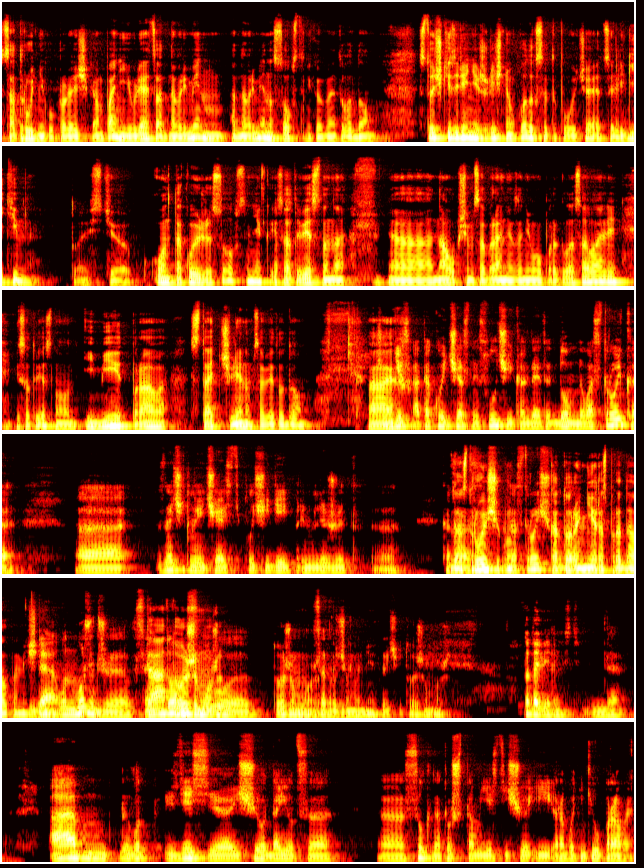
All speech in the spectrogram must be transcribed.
сотрудник управляющей компании является одновременно, одновременно собственником этого дома. С точки зрения жилищного кодекса это получается легитимно. То есть э, он такой же собственник, и, соответственно, э, на общем собрании за него проголосовали, и, соответственно, он имеет право стать членом Совета дома. Чингис, а, а такой частный случай, когда этот дом новостройка, э, значительная часть площадей принадлежит э, застройщику, застройщику, который да. не распродал помещение. Да, он может же в Совет да, дом тоже может, тоже может. Почему нет? Включить. Тоже может. По доверенности. Да. А вот здесь э, еще дается э, ссылка на то, что там есть еще и работники управы.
